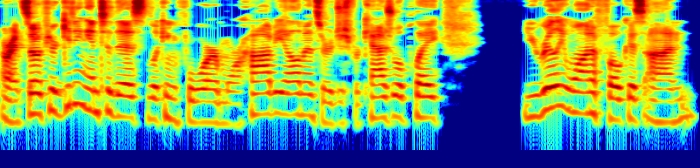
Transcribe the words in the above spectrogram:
All right, so if you're getting into this looking for more hobby elements or just for casual play, you really want to focus on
